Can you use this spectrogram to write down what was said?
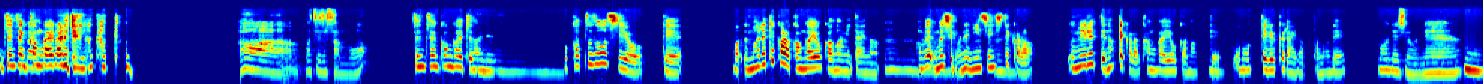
全然考えられてなかった。ああ、松田さんも？全然考えてないです。お活どうしようって、まあ、生まれてから考えようかなみたいな、むむしろね、妊娠してから、産めるってなってから考えようかなって思ってるくらいだったので、そうですよね。うん。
